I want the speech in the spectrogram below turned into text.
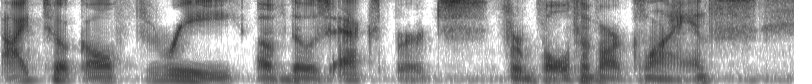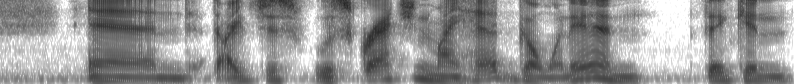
I took all three of those experts for both of our clients. And I just was scratching my head going in, thinking,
